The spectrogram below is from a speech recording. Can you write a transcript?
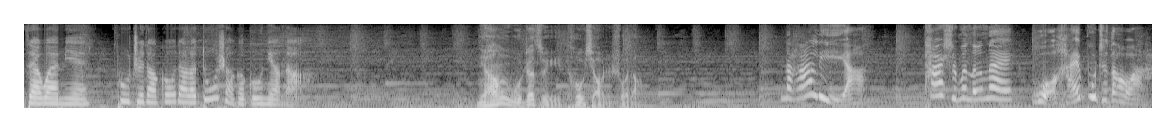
在外面不知道勾搭了多少个姑娘呢。”娘捂着嘴偷笑着说道：“哪里呀，他什么能耐，我还不知道啊！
